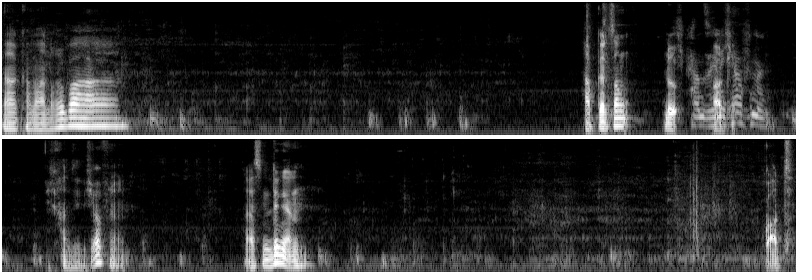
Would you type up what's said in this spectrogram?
Da kann man rüber. Abkürzung? No. Ich kann sie okay. nicht öffnen. Ich kann sie nicht öffnen. Da ist ein Dingen. Gott.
